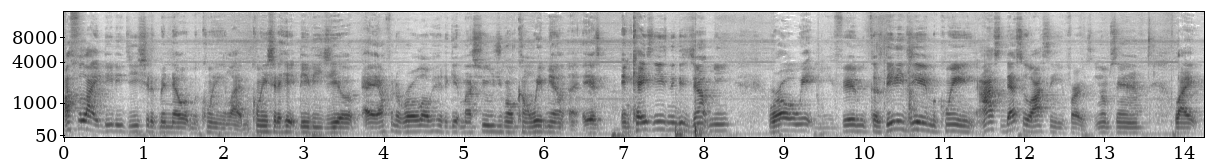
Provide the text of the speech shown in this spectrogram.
I feel like DDG should have been there with McQueen. Like McQueen should have hit DDG up. Hey, I'm finna roll over here to get my shoes. You gonna come with me? Uh, In case these niggas jump me, roll with me. You feel me? Because DDG and McQueen, I that's who I seen first. You know what I'm saying? Like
